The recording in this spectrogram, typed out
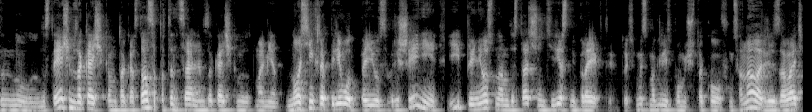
ну, настоящим заказчиком, так остался потенциальным заказчиком на тот момент. Но синхроперевод появился в решении и принес нам достаточно интересные проекты. То есть мы смогли с помощью такого функционала реализовать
